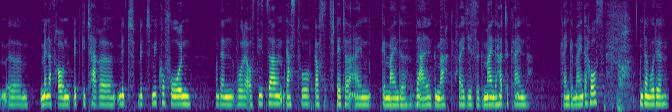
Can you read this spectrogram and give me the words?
äh, Männer, Frauen mit Gitarre, mit, mit Mikrofon. Und dann wurde aus dieser Gasthof, Gaststätte ein Gemeindesaal gemacht, weil diese Gemeinde hatte kein, kein Gemeindehaus. Und dann wurde,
